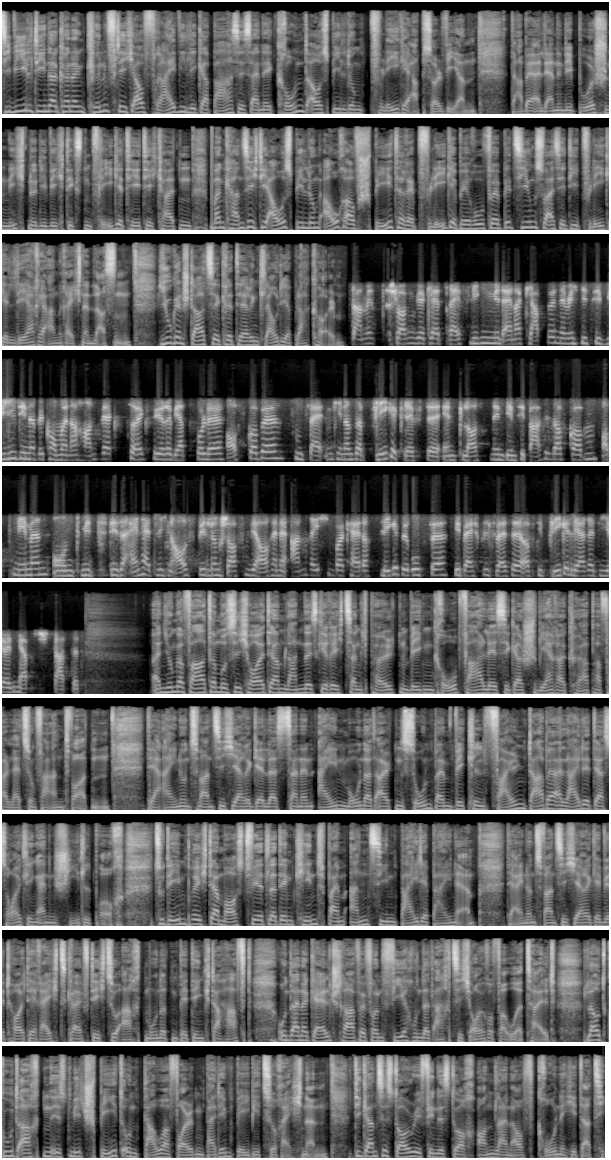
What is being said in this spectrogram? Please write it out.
Zivildiener können künftig auf freiwilliger Basis eine Grundausbildung Pflege absolvieren. Dabei erlernen die Burschen nicht nur die wichtigsten Pflegetätigkeiten, man kann sich die Ausbildung auch auf spätere Pflegeberufe bzw. die Pflegelehre anrechnen lassen. Jugendstaatssekretärin Claudia Blackholm. Damit schlagen wir gleich drei Fliegen mit einer Klappe, nämlich die Zivildiener bekommen ein Handwerkszeug für ihre wertvolle Aufgabe. Zum Zweiten können sie Pflegekräfte entlasten, indem sie Basisaufgaben Aufgaben abnehmen. Und mit dieser einheitlichen Ausbildung schaffen wir auch eine Anrechenbarkeit auf Pflegeberufe, wie beispielsweise auf die Pflegelehre, die ja im Herbst startet. Ein junger Vater muss sich heute am Landesgericht St. Pölten wegen grob fahrlässiger schwerer Körperverletzung verantworten. Der 21-Jährige lässt seinen ein Monat alten Sohn beim Wickeln fallen, dabei erleidet der Säugling einen Schädelbruch. Zudem bricht der Mostviertler dem Kind beim Anziehen beide Beine. Der 21-Jährige wird heute rechtskräftig zu acht Monaten bedingter Haft und einer Geldstrafe von 480 Euro verurteilt. Laut Gutachten ist mit Spät Spät- und Dauerfolgen bei dem Baby zu rechnen. Die ganze Story findest du auch online auf kronehit.at.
